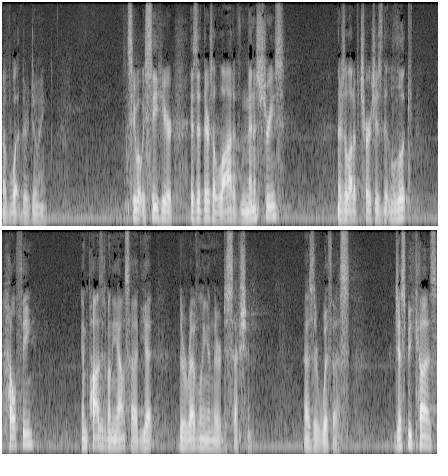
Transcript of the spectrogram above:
of what they're doing. See, what we see here is that there's a lot of ministries, there's a lot of churches that look healthy and positive on the outside, yet they're reveling in their deception as they're with us. Just because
